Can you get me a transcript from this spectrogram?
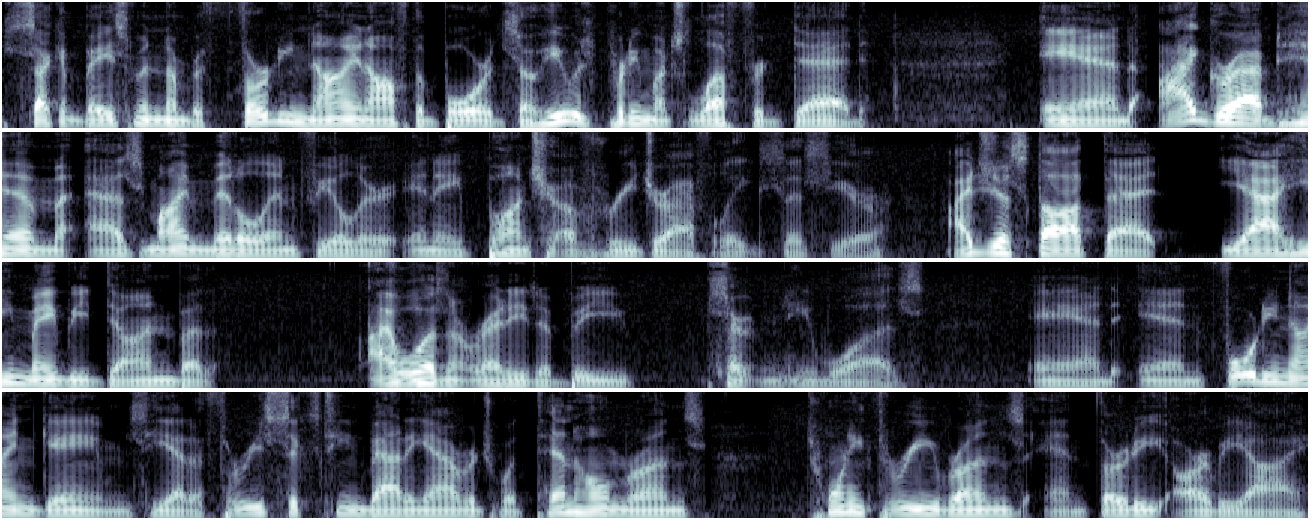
second baseman, number 39 off the board. So he was pretty much left for dead. And I grabbed him as my middle infielder in a bunch of redraft leagues this year. I just thought that, yeah, he may be done, but I wasn't ready to be certain he was. And in 49 games, he had a 316 batting average with 10 home runs, 23 runs, and 30 RBI.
